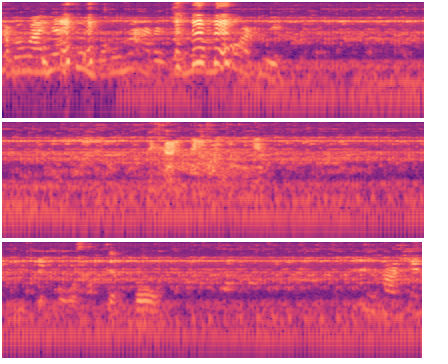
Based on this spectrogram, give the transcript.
ขับมาว่าย่างชุ่มกับหูมาเลยมันไม่พอดเลยนี่ค่ะมีเจ็ดโปรครับเจ็ดโปรพอดเช่น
